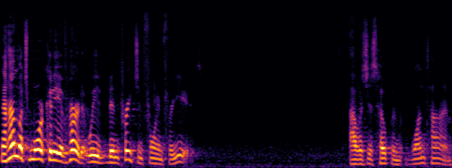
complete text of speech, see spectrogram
Now, how much more could he have heard it? We've been preaching for him for years. I was just hoping one time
